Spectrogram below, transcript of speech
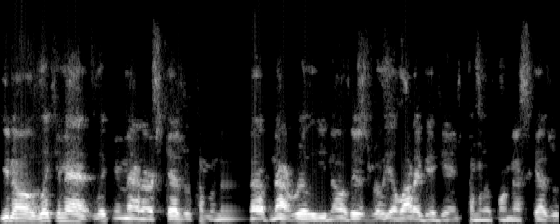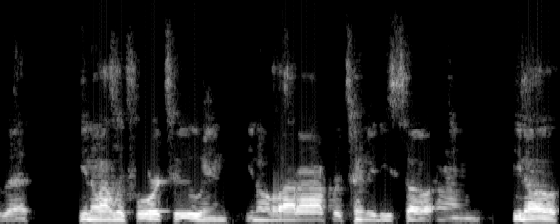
you know, looking at looking at our schedule coming up, not really. You know, there's really a lot of good games coming up on that schedule that you know I look forward to, and you know, a lot of opportunities. So, um, you know,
